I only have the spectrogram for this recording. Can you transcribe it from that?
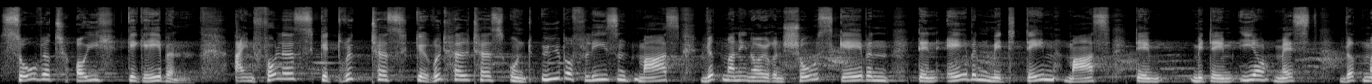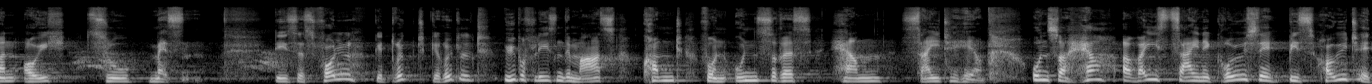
so wird euch gegeben. Ein volles, gedrücktes, gerütteltes und überfließend Maß wird man in euren Schoß geben, denn eben mit dem Maß, dem, mit dem ihr messt, wird man euch zu messen. Dieses voll gedrückt, gerüttelt, überfließende Maß kommt von unseres Herrn Seite her. Unser Herr erweist seine Größe bis heute.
